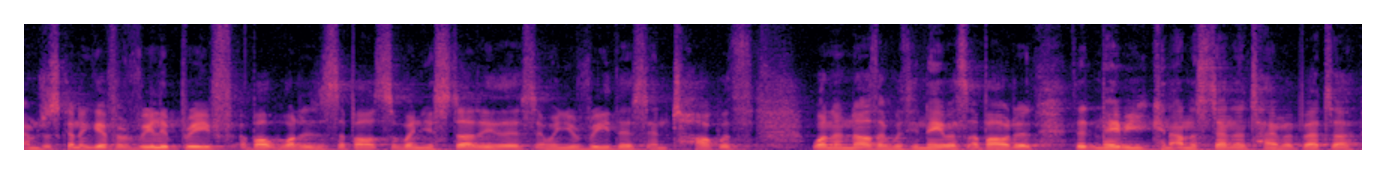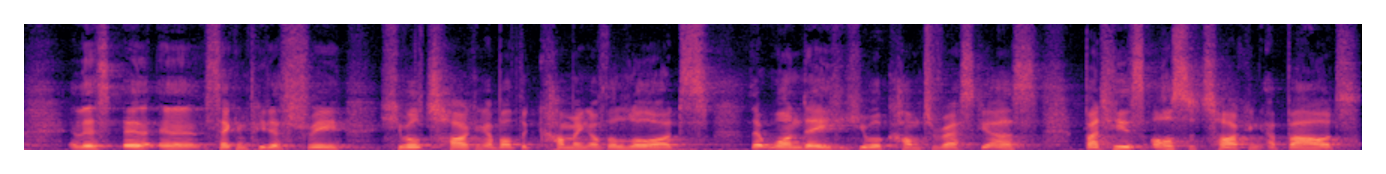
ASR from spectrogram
I'm just going to give a really brief about what it is about. So when you study this and when you read this and talk with one another, with your neighbors about it, that maybe you can understand the time better. In this, in 2 Peter 3, he will talking about the coming of the Lord, that one day he will come to rescue us. But he is also talking about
